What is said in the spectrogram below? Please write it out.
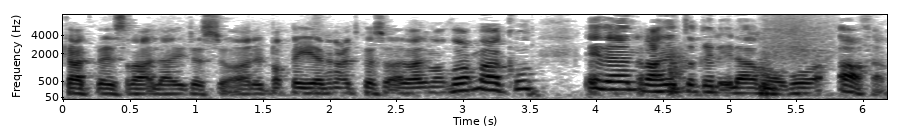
كاتبة إسراء لا يوجد سؤال. البقية من عندكم سؤال بهذا الموضوع ماكو؟ إذا راح ننتقل إلى موضوع آخر.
